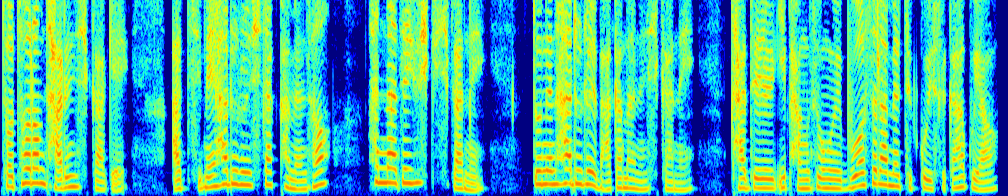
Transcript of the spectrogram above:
저처럼 다른 시각에 아침에 하루를 시작하면서 한낮의 휴식 시간에 또는 하루를 마감하는 시간에 다들 이 방송을 무엇을 하며 듣고 있을까 하고요.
